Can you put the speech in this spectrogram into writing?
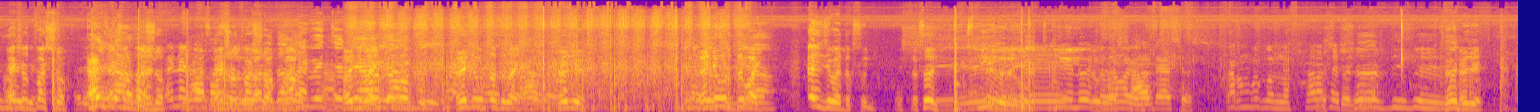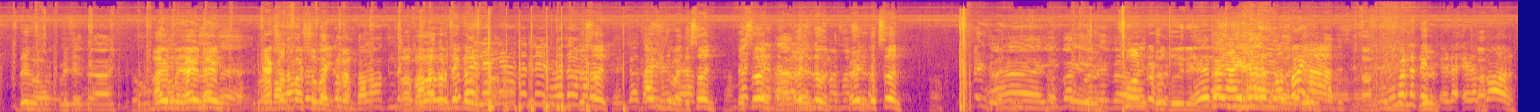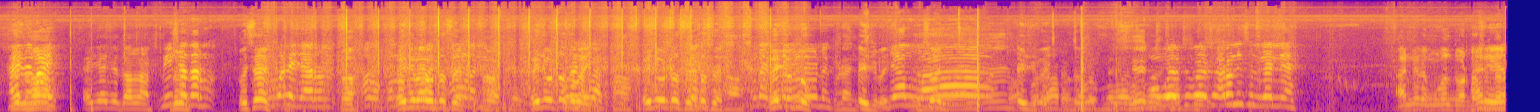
100 500 100 500 এই নাই বাসা 100 500 গাড়ি বেচে এই যে ভাই টাকা আনছি। এই যে উঠতেছে ভাই এই যে এই যে উঠতে ভাই এই যে ভাই দেখছেন দেখছেন কি হলো কারণ বুঝলাম না সারা শেষ এই যে দেখুন এই যে আইন ভাই আইন আইন 100 500 ভাই হ্যাঁ, ভালো করে দেখুন এই যে ভাই দেখছেন দেখছেন এই যে দেখুন এই যে দেখছেন এই যে ভাই এবার ধরে ফোন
